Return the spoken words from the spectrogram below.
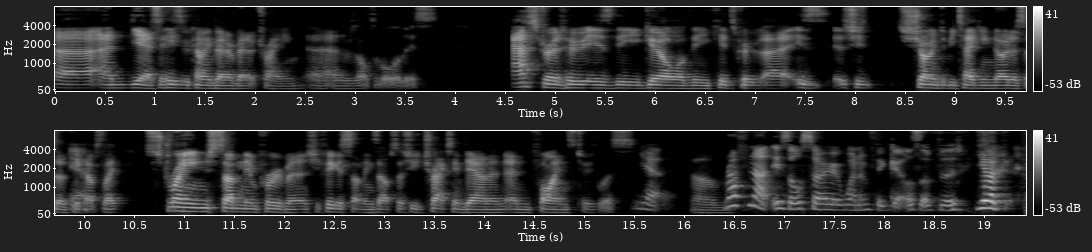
Uh, and yeah, so he's becoming better and better at training uh, as a result of all of this. Astrid, who is the girl of the kids group, uh, is she's shown to be taking notice of Yeah. Hiccup's like strange sudden improvement, and she figures something's up, so she tracks him down and, and finds Toothless. Yeah, Um, Ruffnut is also one of the girls of the. yeah,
